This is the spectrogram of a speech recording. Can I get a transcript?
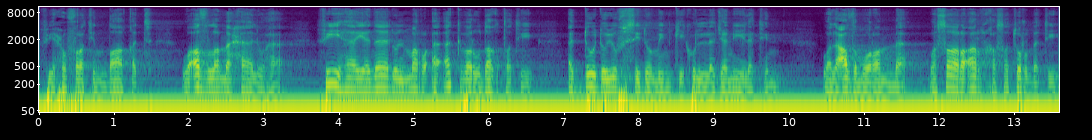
في حفرة ضاقت وأظلم حالها. فيها ينال المرء أكبر ضغطة. الدود يفسد منك كل جميلة. والعظم رم وصار أرخص تربة.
